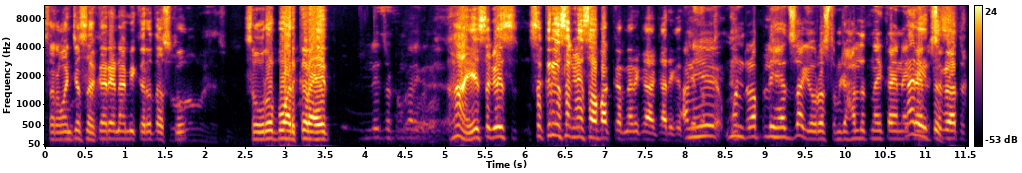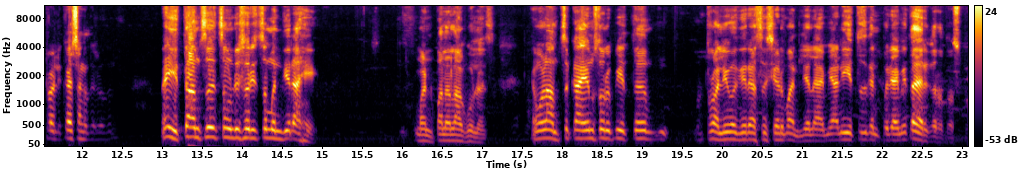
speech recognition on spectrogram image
सर्वांच्या सहकार्याने आम्ही करत असतो. सौरभ वाडकर आहेत. हा हे सगळे सक्रिय सगळे सहभाग करणारे का- कार्यकर्ते आणि आहेत हे आमचे. मंडळ आपलं ह्याच जागेवर असतं म्हणजे हलत नाही काय नाही नाही, काय नाही, नाही, सगळं आता ट्रॉली काय सांगत? नाही इथं आमचं चौंडेश्वरीचं मंदिर आहे. मंडपाला लागूनच. त्यामुळे आमचं कायमस्वरूपी इथं ट्रॉली वगैरे असं शेड बांधलेलं आहे आम्ही आणि इथंच गणपती आम्ही तयार करत असतो.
